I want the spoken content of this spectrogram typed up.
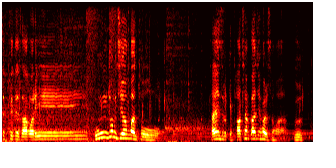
스피드 사거리. 공중 지원관통. 자연스럽게 바창까지 활성화. 굿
